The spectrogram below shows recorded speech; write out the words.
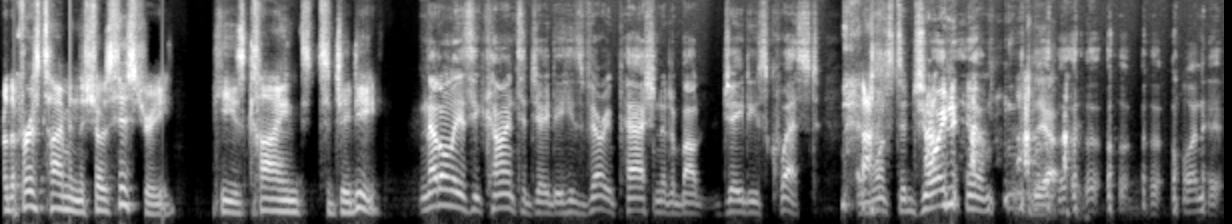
for the first time in the show's history, he's kind to JD. not only is he kind to JD, he's very passionate about JD's quest and wants to join him Yeah. on it.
